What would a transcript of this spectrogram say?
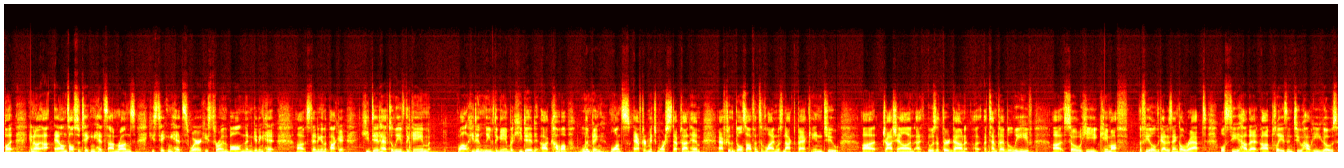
But you know, uh, Allen's also taking hits on runs. He's taking hits where he's throwing the ball and then getting hit, uh, standing in the pocket. He did have to leave the game. Well, he didn't leave the game, but he did uh, come up limping once after Mitch Morse stepped on him after the Bills' offensive line was knocked back into uh, Josh Allen. It was a third down uh, attempt, I believe. Uh, so he came off the field, got his ankle wrapped. We'll see how that plays into how he goes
